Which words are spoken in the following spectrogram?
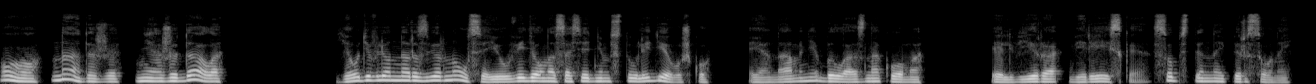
«О, надо же, не ожидала!» Я удивленно развернулся и увидел на соседнем стуле девушку, и она мне была знакома. Эльвира Верейская, собственной персоной.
